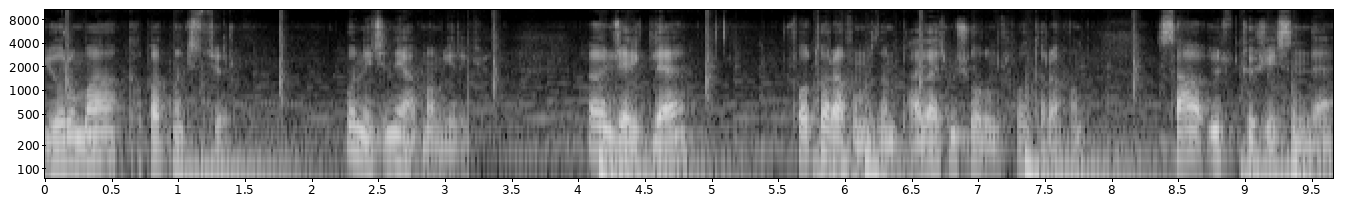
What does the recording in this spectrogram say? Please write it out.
yoruma kapatmak istiyorum. Bunun için ne yapmam gerekiyor? Öncelikle fotoğrafımızın paylaşmış olduğumuz fotoğrafın sağ üst köşesinde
